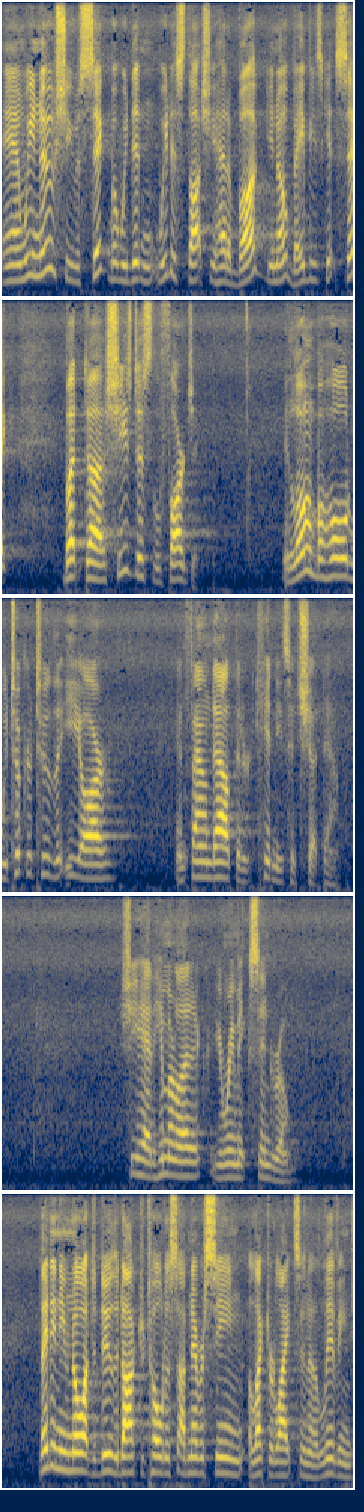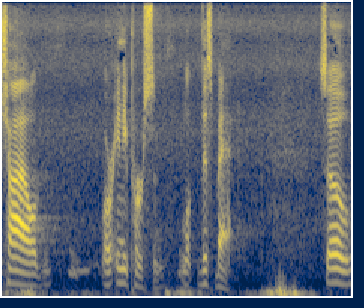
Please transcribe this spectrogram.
And we knew she was sick, but we didn't, we just thought she had a bug. You know, babies get sick. But uh, she's just lethargic. And lo and behold, we took her to the ER and found out that her kidneys had shut down. She had hemolytic uremic syndrome. They didn't even know what to do. The doctor told us, I've never seen electrolytes in a living child or any person Look, this bad. So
